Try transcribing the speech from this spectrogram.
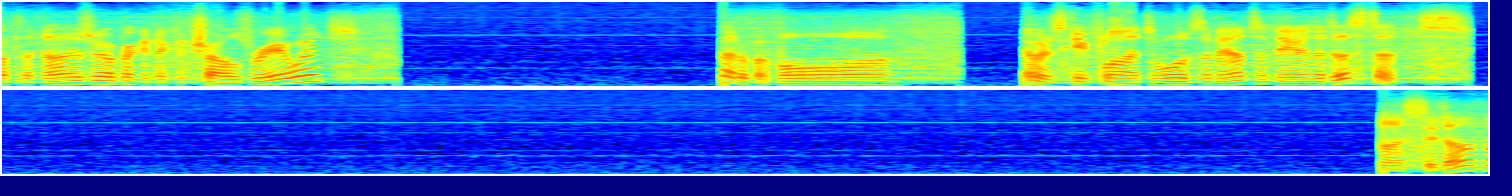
off the nose wheel, bringing the controls rearward. A little bit more. And we'll just keep flying towards the mountain there in the distance. Nicely done.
